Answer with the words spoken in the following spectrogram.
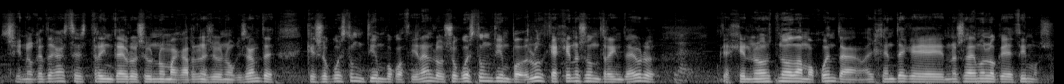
Sino que te gastes 30 euros en unos macarrones y unos guisantes, que eso cuesta un tiempo cocinarlo, eso cuesta un tiempo de luz, que es que no son 30 euros. Que es que no nos damos cuenta, hay gente que no sabemos lo que decimos.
